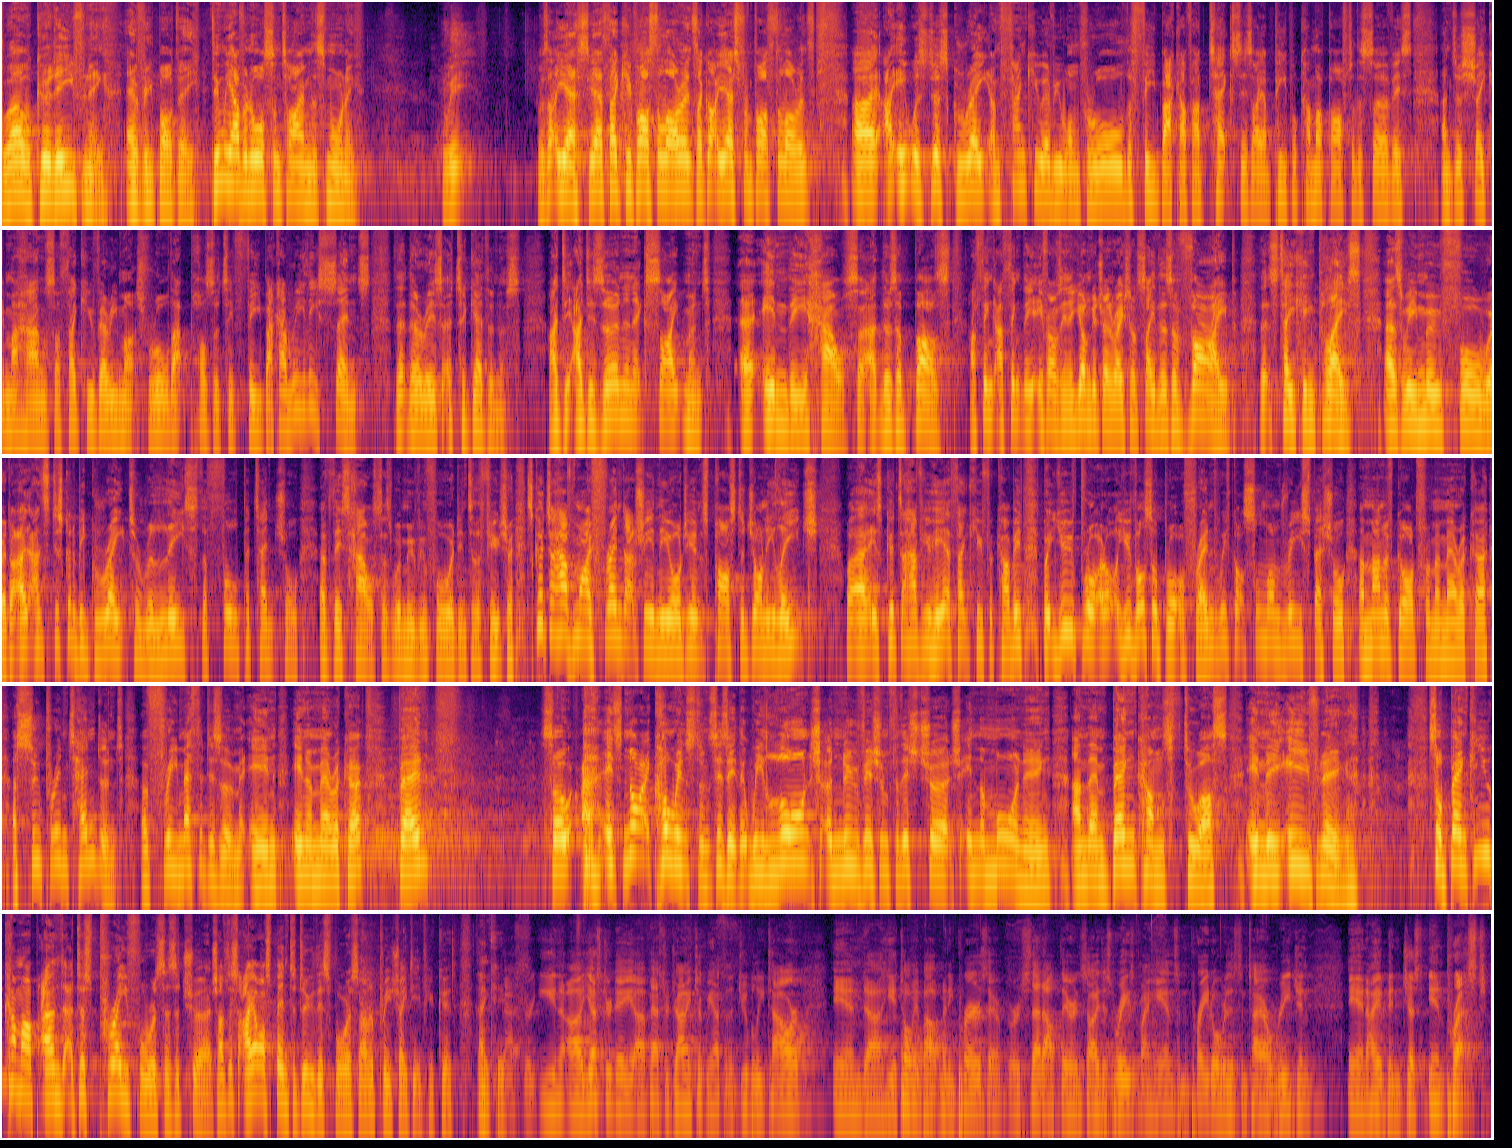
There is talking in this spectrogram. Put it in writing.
Well, good evening, everybody. Didn't we have an awesome time this morning? We, was that a yes? Yeah, thank you, Pastor Lawrence. I got a yes from Pastor Lawrence. Uh, I, it was just great, and thank you, everyone, for all the feedback. I've had texts, I had people come up after the service and just shaking my hand. So, thank you very much for all that positive feedback. I really sense that there is a togetherness. I, I discern an excitement uh, in the house. Uh, there's a buzz. I think, I think the, if I was in a younger generation, I'd say there's a vibe that's taking place as we move forward. I, it's just going to be great to release the full potential of this house as we're moving forward into the future. It's good to have my friend actually in the audience, Pastor Johnny Leach. Well, uh, it's good to have you here. Thank you for coming. But you've, brought, you've also brought a friend. We've got someone really special, a man of God from America, a superintendent of Free Methodism in, in America. Ben. So it's not a coincidence, is it, that we launch a new vision for this church in the morning and then Ben comes to us in the evening. So, Ben, can you come up and uh, just pray for us as a church? I've just, I asked Ben to do this for us, and I'd appreciate it if you could. Thank you. Pastor Ian, uh, yesterday, uh, Pastor Johnny took me out to the Jubilee Tower, and uh, he had told me about many prayers that were said out there. And so I just raised my hands and prayed over this entire region. And I have been just impressed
